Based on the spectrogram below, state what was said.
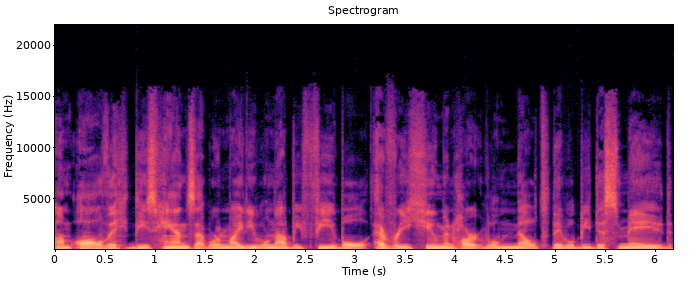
um, all the, these hands that were mighty will now be feeble. Every human heart will melt. They will be dismayed.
